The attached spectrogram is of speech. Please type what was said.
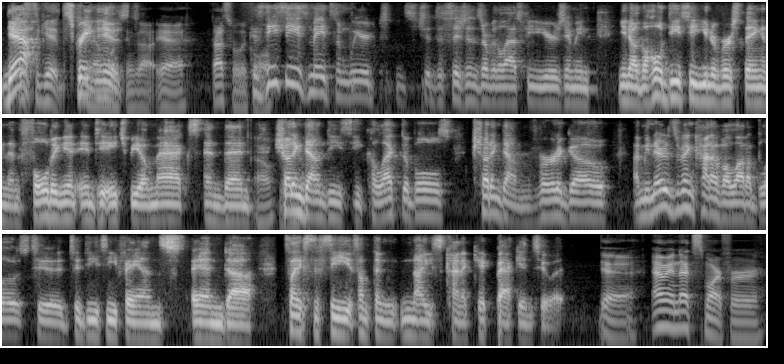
Yeah, to get it's great you know, news. Out. Yeah, that's really cool. Because DC has made some weird decisions over the last few years. I mean, you know, the whole DC universe thing, and then folding it into HBO Max, and then oh, shutting yeah. down DC collectibles, shutting down Vertigo. I mean, there's been kind of a lot of blows to to DC fans, and uh, it's nice to see something nice kind of kick back into it. Yeah, I mean that's smart for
